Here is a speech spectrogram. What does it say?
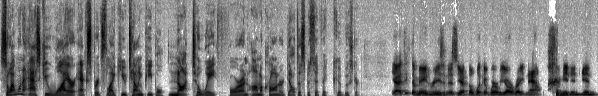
So I want to ask you why are experts like you telling people not to wait for an Omicron or Delta specific uh, booster? Yeah, I think the main reason is you have to look at where we are right now. I mean, in in,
